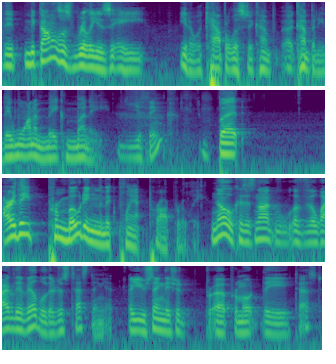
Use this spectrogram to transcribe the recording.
the McDonald's is really is a you know a capitalistic com- uh, company. They want to make money, You think? but are they promoting the McPlant properly? No, because it's not widely available. They're just testing it. Are you saying they should pr- uh, promote the test?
